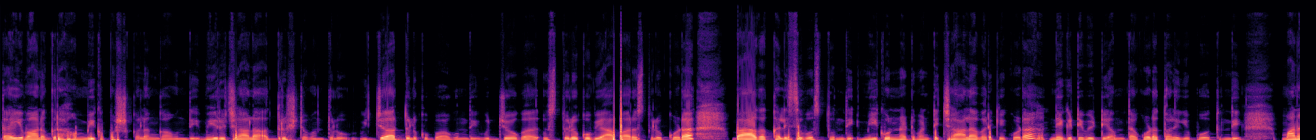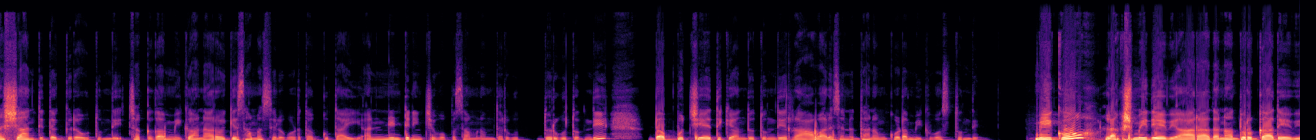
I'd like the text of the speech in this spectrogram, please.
దైవానుగ్రహం మీకు పుష్కలంగా ఉంది. మీరు చాలా అదృష్టవంతులు విద్యార్థులకు బాగుంది ఉద్యోగస్తులకు వ్యాపారస్తులకు కూడా బాగా కలిసి వస్తుంది. మీకున్నటువంటి చాలా వరకు కూడా నెగిటివిటీ అంతా కూడా తొలగిపోతుంది. మనశ్శాంతి దగ్గర అవుతుంది. చక్కగా మీకు అనారోగ్య సమస్యలు కూడా తగ్గుతాయి. అన్నింటి నుంచి ఉపశమనం దొరుకు దొరుకుతుంది. డబ్బు చేతికి అందుతుంది రావాల్సిన ధనం కూడా మీకు వస్తుంది. మీకు లక్ష్మీదేవి ఆరాధన దుర్గాదేవి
